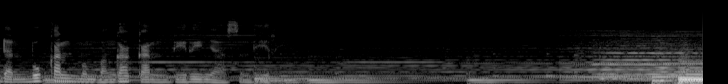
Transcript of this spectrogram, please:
dan bukan membanggakan dirinya sendiri. thank you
